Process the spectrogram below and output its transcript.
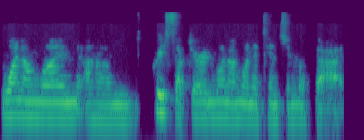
one-on-one um, preceptor and one-on-one attention with that.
